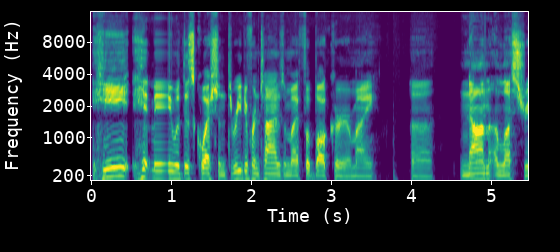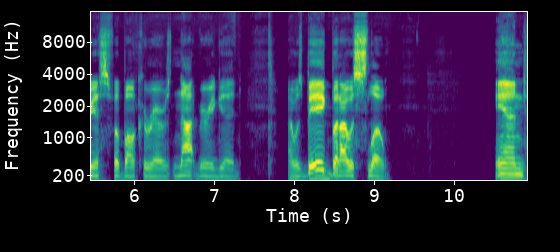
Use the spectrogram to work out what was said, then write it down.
he hit me with this question three different times in my football career. My uh, non illustrious football career. Was not very good. I was big, but I was slow. And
